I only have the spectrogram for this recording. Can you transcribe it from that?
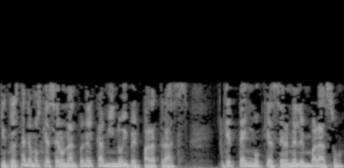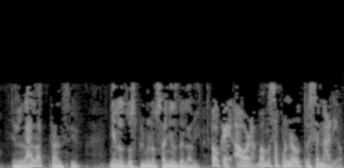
Y entonces tenemos que hacer un alto en el camino y ver para atrás qué tengo que hacer en el embarazo, en la lactancia y en los dos primeros años de la vida. Ok, ahora vamos a poner otro escenario.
